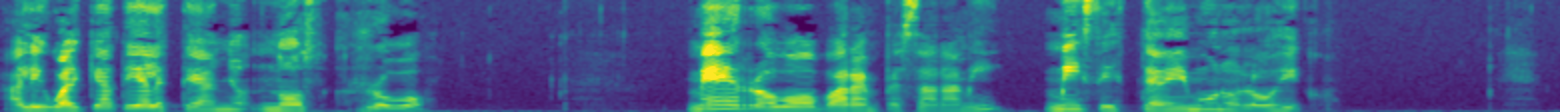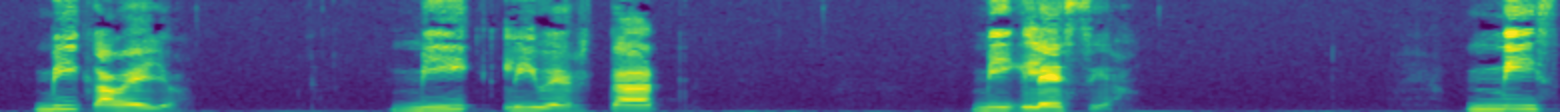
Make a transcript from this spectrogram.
Al igual que a ti, este año nos robó. Me robó para empezar a mí mi sistema inmunológico, mi cabello, mi libertad, mi iglesia, mis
